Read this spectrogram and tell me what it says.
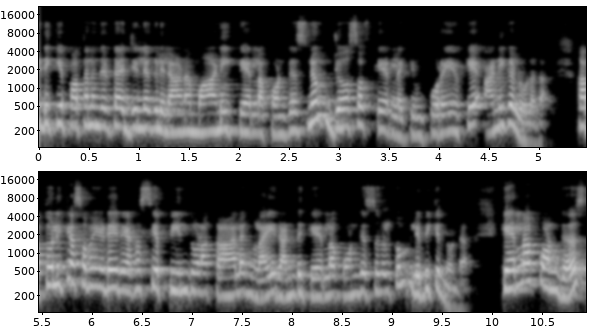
ഇടുക്കി പത്തനംതിട്ട ജില്ലകളിലാണ് മാണി കേരള കോൺഗ്രസിനും ജോസഫ് കേരളയ്ക്കും കുറേയൊക്കെ അണികളുള്ളത്. കത്തോലിക്ക സഭയുടെ രഹസ്യ പിന്തുണ കാലങ്ങളായി രണ്ട് കേരള കോൺഗ്രസുകൾക്കും ലഭിക്കുന്നുണ്ട്. കേരള കോൺഗ്രസ്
